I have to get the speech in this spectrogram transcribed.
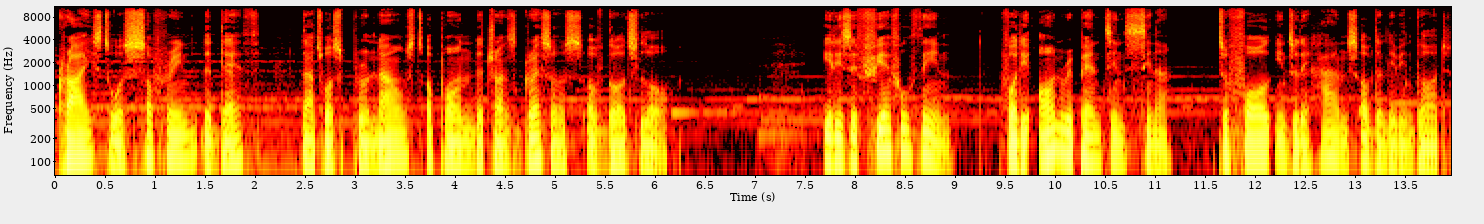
Christ was suffering the death that was pronounced upon the transgressors of God's law. It is a fearful thing for the unrepenting sinner to fall into the hands of the living God.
